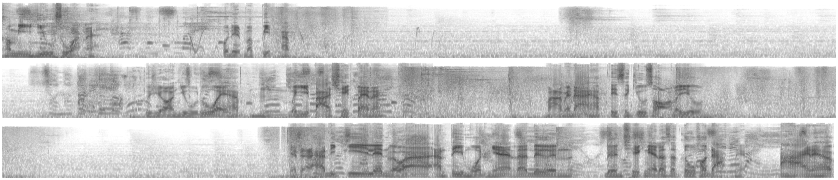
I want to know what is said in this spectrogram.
เขามีฮิลส่วนนะโอเดตมาปิดครับ กุชิออนอยู่ด้วยครับเมื่อกี้ปาเช็คไปนะ มาไม่ได้ครับติดสกิลสองแล้วอยู่เนี่ยแต่ถ้าดิกกี้เล่นแบบว่าอันตีหมดเงี้ยแล้วเดินเดินเช็คเนี่ยแล้วศัตรูเขาดักเนี่ยตายนะครับ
